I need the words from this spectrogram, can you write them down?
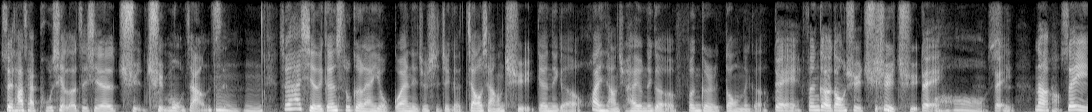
所以他才谱写了这些曲曲目这样子。嗯嗯，所以他写的跟苏格兰有关的，就是这个交响曲跟那个幻想曲，还有那个芬格尔洞那个对芬格尔洞序曲序曲。对哦，对。那所以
